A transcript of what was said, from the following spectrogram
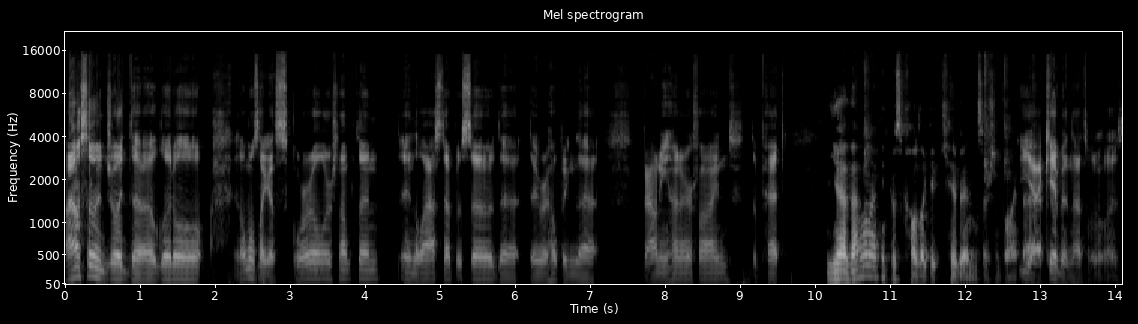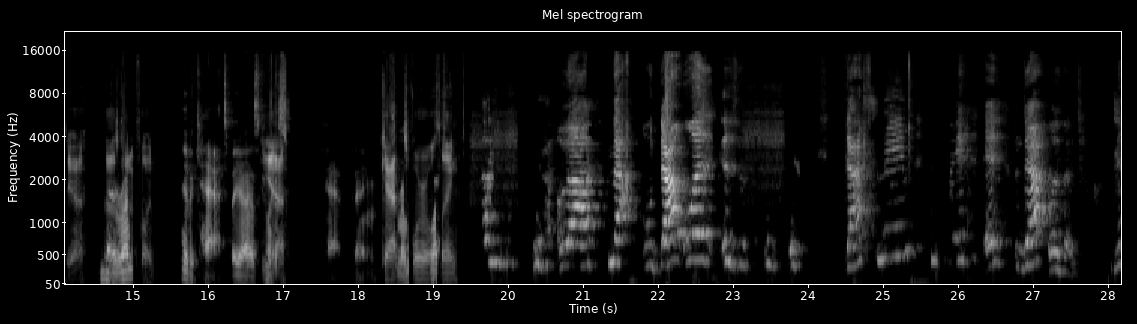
I also enjoyed the little, almost like a squirrel or something in the last episode that they were helping that bounty hunter find the pet. Yeah, that one I think was called like a Kibbins or something like that. Yeah, Kibbin, that's what it was. Yeah. Yeah, was run- fun. We have a cat, but yeah, it's kind of Yeah. like a cat thing. Cat Remember- squirrel thing. Um, uh, that that one is, is that's name that was a his,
